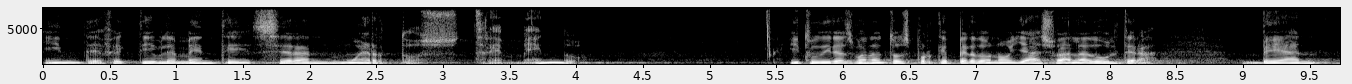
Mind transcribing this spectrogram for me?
indefectiblemente serán muertos. Tremendo. Y tú dirás, bueno, entonces, ¿por qué perdonó Yahshua a la adúltera? Vean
